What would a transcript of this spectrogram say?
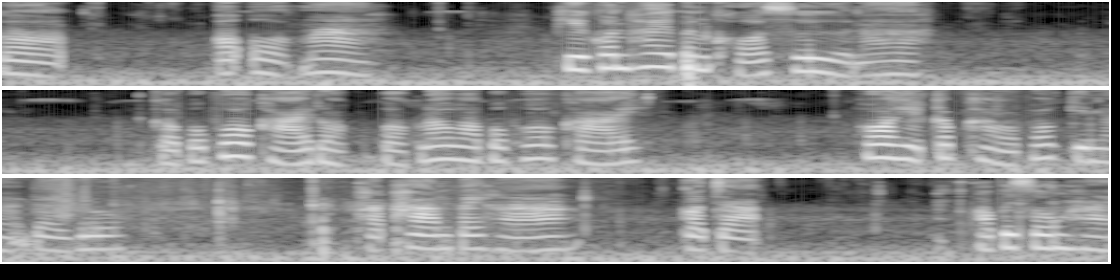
ก็เอาออกมา พี่คนไทยเพิ่นขอซื้อนะคะก็บ่พ่อขายดอกบอกเล่าว่าบ่พ่อขาย พ่อเฮ็ดกับข้าวพ่อกินอะได้อยู่ถ้าพานไปหา ก็จะเอาไปส่งให้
